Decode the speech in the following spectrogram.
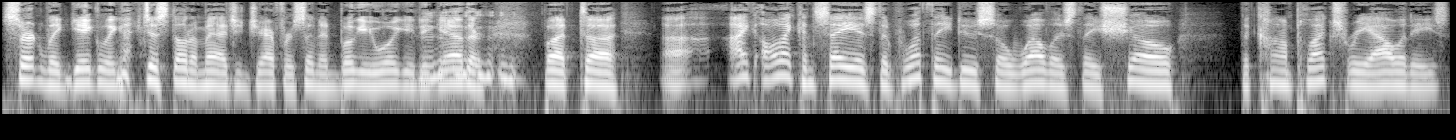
certainly giggling. I just don't imagine Jefferson and boogie woogie together. but uh, uh, I, all I can say is that what they do so well is they show the complex realities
